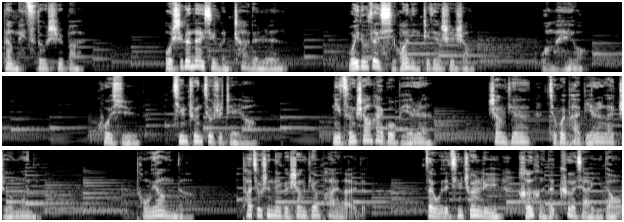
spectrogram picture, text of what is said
但每次都失败。我是个耐性很差的人，唯独在喜欢你这件事上，我没有。或许青春就是这样。你曾伤害过别人，上天就会派别人来折磨你。同样的，他就是那个上天派来的，在我的青春里狠狠地刻下一刀，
